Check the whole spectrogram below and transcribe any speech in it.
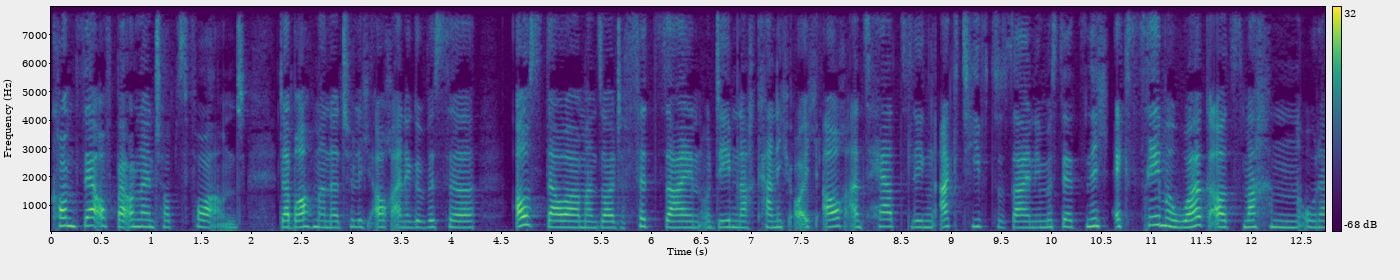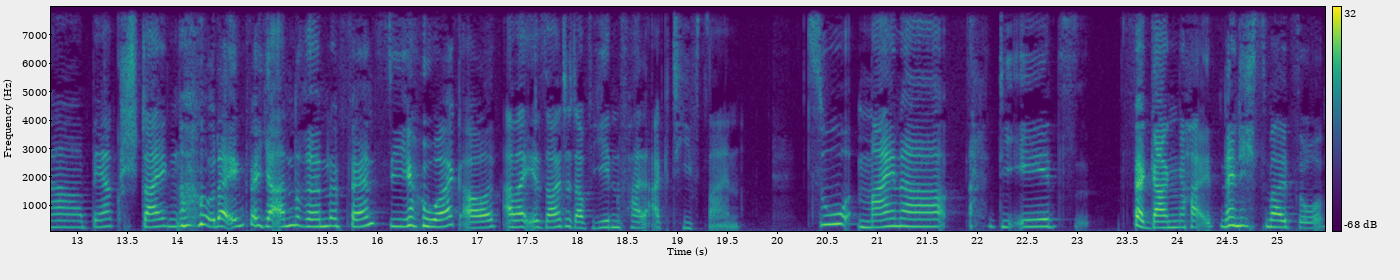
kommt sehr oft bei Online-Shops vor und da braucht man natürlich auch eine gewisse Ausdauer, man sollte fit sein und demnach kann ich euch auch ans Herz legen, aktiv zu sein. Ihr müsst jetzt nicht extreme Workouts machen oder Bergsteigen oder irgendwelche anderen fancy Workouts, aber ihr solltet auf jeden Fall aktiv sein. Zu meiner Diät Vergangenheit, nenne ich es mal so.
